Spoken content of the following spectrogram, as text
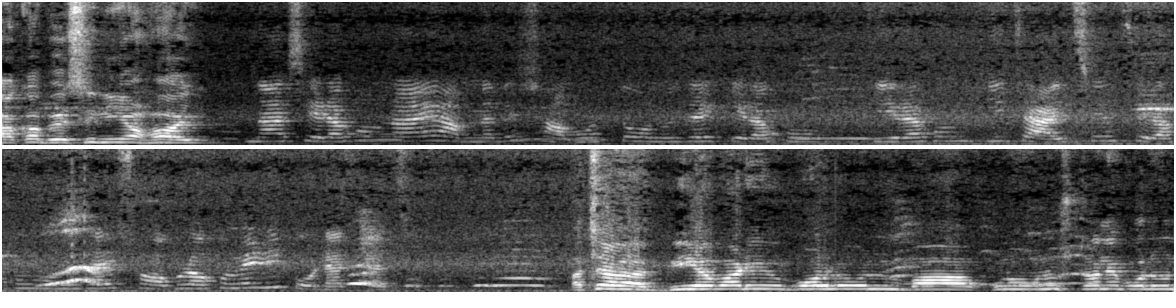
টাকা বেশি নেওয়া হয়। না সেরকম নয়। আপনাদের সামর্থ্য অনুযায়ী কীরকম কীরকম কি চাইছেন সেরকম অনুযায়ী সব রকমেরই প্রোডাক্ট আছে। আচ্ছা বিয়ে বাড়ি বলুন বা কোনো অনুষ্ঠানে বলুন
